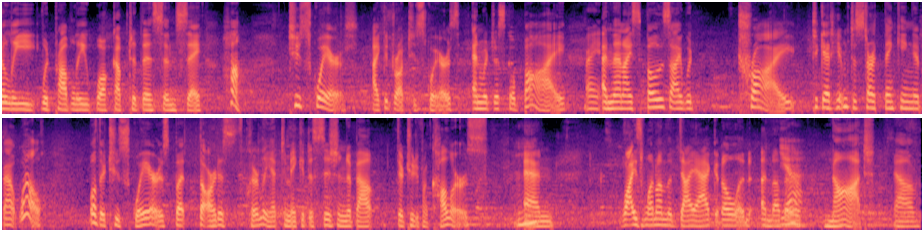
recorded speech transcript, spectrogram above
really would probably walk up to this and say, huh, two squares. I could draw two squares and would just go by. Right. And then I suppose I would try to get him to start thinking about, well, well, they're two squares, but the artist clearly had to make a decision about they're two different colors. Mm-hmm. And why is one on the diagonal and another Yeah. not? Um,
